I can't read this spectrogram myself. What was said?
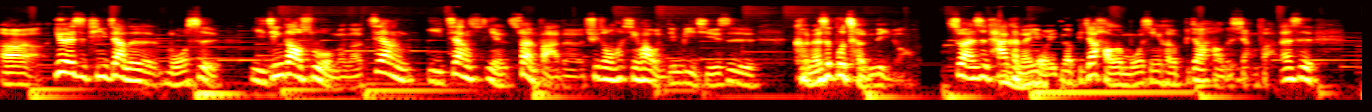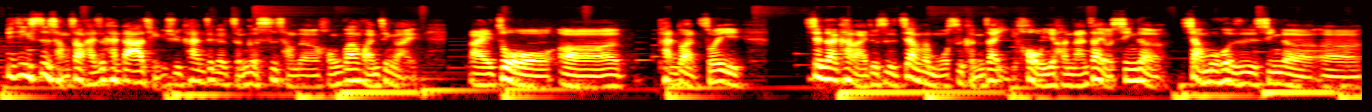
呃 UST 这样的模式。已经告诉我们了，这样以这样演算法的去中心化稳定币其实是可能是不成立的哦。虽然是它可能有一个比较好的模型和比较好的想法，但是毕竟市场上还是看大家情绪，看这个整个市场的宏观环境来来做呃判断。所以现在看来，就是这样的模式可能在以后也很难再有新的项目或者是新的呃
